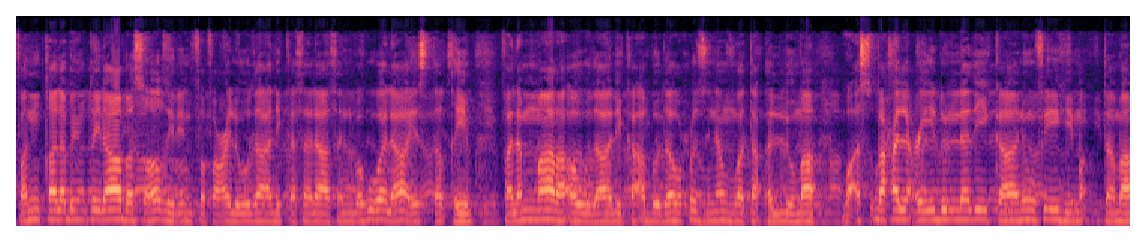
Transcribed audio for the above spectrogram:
فانقلب انقلاب صاغر ففعلوا ذلك ثلاثا وهو لا يستقيم فلما رأوا ذلك أبدوا حزنا وتألما وأصبح العيد الذي كانوا فيه مأتما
